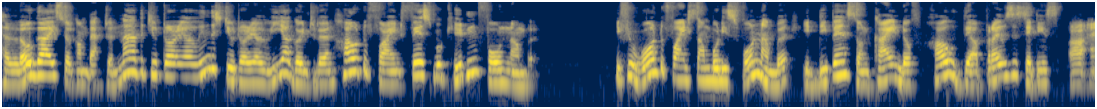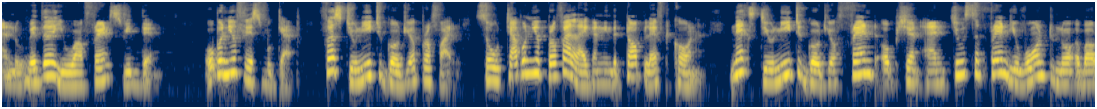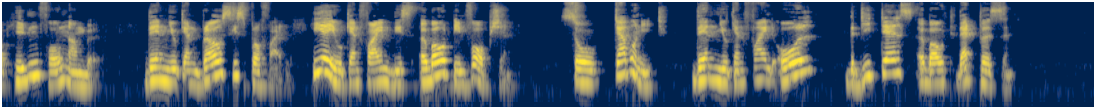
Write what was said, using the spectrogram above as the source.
Hello guys, welcome back to another tutorial. In this tutorial, we are going to learn how to find Facebook hidden phone number. If you want to find somebody's phone number, it depends on kind of how their privacy settings are and whether you are friends with them. Open your Facebook app. First, you need to go to your profile. So tap on your profile icon in the top left corner. Next, you need to go to your friend option and choose a friend you want to know about hidden phone number. Then you can browse his profile. Here you can find this about info option. So tap on it. Then you can find all the details about that person.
